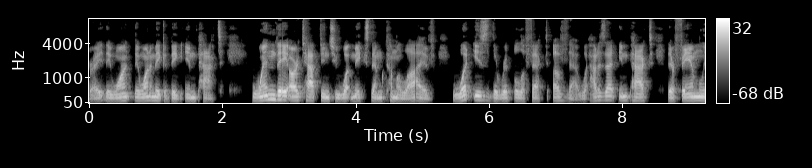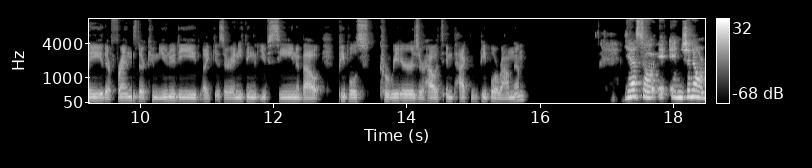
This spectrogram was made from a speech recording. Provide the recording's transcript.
right? They want they want to make a big impact. When they are tapped into what makes them come alive, what is the ripple effect of that? How does that impact their family, their friends, their community? Like, is there anything that you've seen about people's careers or how it's impacted the people around them? Yeah, so in general,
